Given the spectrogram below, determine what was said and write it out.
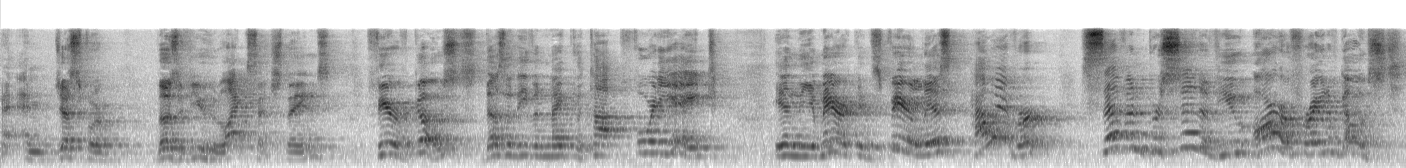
And just for those of you who like such things, fear of ghosts doesn't even make the top 48 in the Americans' fear list. However, 7% of you are afraid of ghosts.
